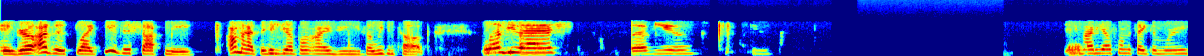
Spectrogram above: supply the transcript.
And girl, I just like you just shocked me. I'm gonna have to hit you up on IG so we can talk. Love you, Ash. Love you. Anybody else want to say good morning?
